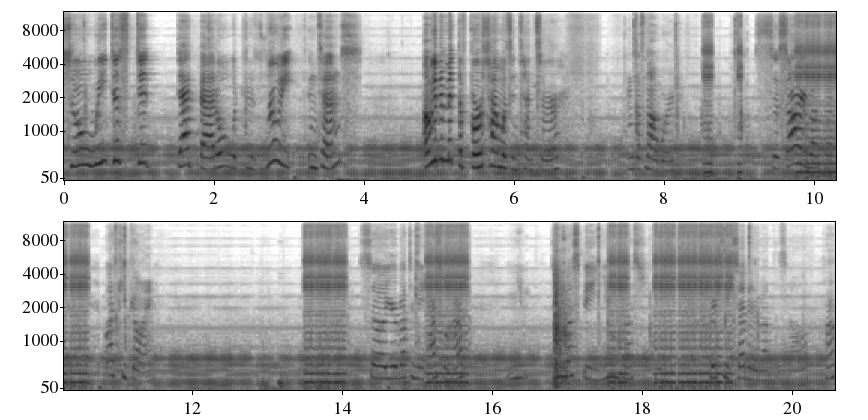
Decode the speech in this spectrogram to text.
So we just did that battle, which was really intense. I'm gonna admit the first time was intenser. And that's not a word. So sorry about that. Let's keep going. So you're about to meet Aqua. You, you must be, you must be pretty excited about this all, huh?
